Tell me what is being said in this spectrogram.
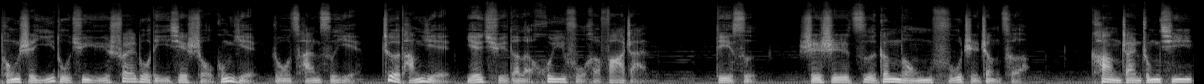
同时，一度趋于衰落的一些手工业，如蚕丝业、蔗糖业，也取得了恢复和发展。第四，实施自耕农扶植政策。抗战中期，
